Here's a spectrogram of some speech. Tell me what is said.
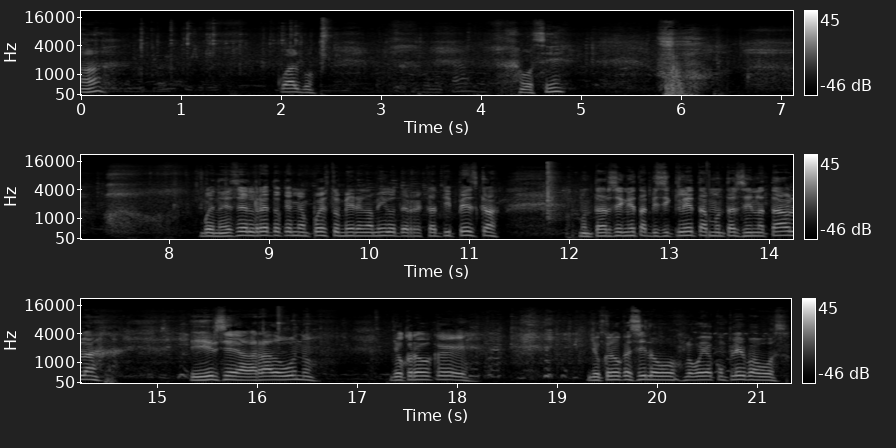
¿Ah? ¿Cuál vos? ¿O sí? Bueno, ese es el reto que me han puesto, miren amigos de Rescate y Pesca. Montarse en esta bicicleta, montarse en la tabla e irse agarrado uno. Yo creo que Yo creo que sí lo, lo voy a cumplir, babos.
